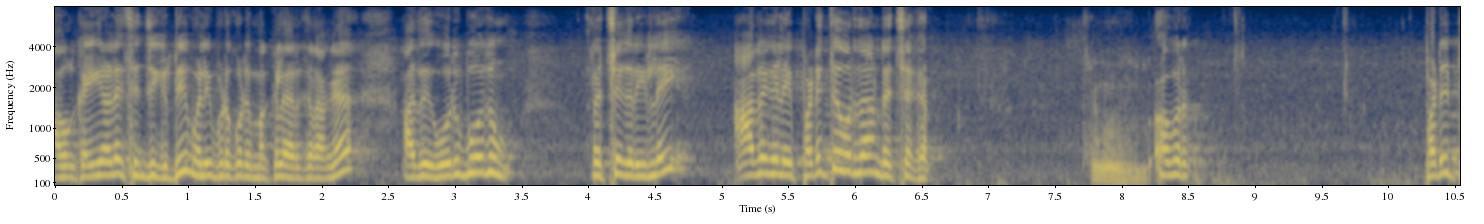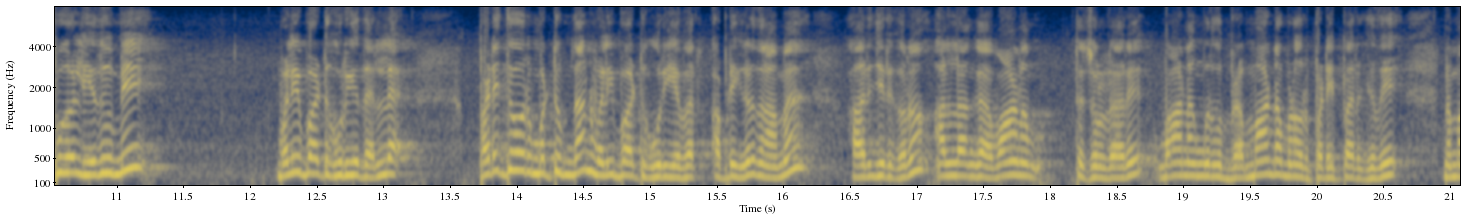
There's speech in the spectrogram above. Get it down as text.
அவங்க கையாலே செஞ்சுக்கிட்டு வழிபடக்கூடிய மக்களாக இருக்கிறாங்க. அது ஒருபோதும் ரட்சகர் இல்லை. அவைகளை படைத்தவர் தான் ரட்சகர் அவர் படைப்புகள் எதுவுமே வழிபாட்டுக்குரியது அல்ல. படைத்தவர் மட்டும்தான் வழிபாட்டுக்குரியவர் அப்படிங்கிறத நாம் அறிஞ்சிருக்கிறோம். அல்ல அங்கே வானம்கிட்ட சொல்கிறாரு வானம்ங்கிறது பிரம்மாண்டமான ஒரு படைப்பாக இருக்குது. நம்ம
